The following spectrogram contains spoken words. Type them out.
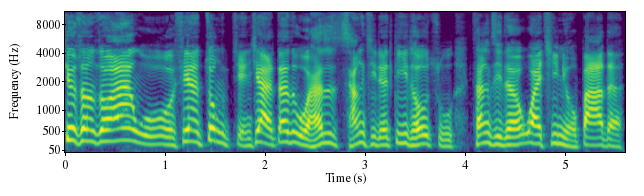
就算说啊，我我现在重减下来，但是我还是长期的低头族，长期的歪七扭八的，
